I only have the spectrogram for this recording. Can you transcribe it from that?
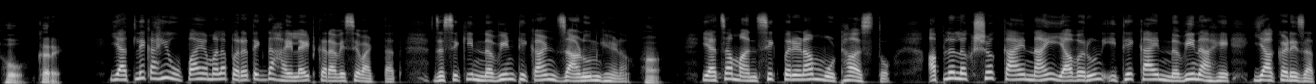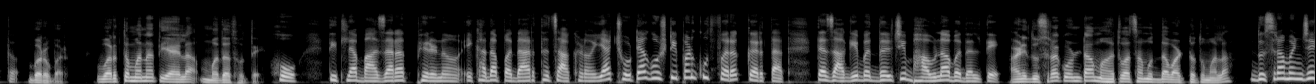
हो खरंय. यातले काही उपाय आम्हाला परत एकदा हायलाईट करावेसे वाटतात. जसे की नवीन ठिकाण जाणून घेणं. याचा मानसिक परिणाम मोठा असतो. आपलं लक्ष काय नाही यावरून इथे काय नवीन आहे याकडे जातं. बरोबर. वर्तमानात यायला मदत होते. हो. तिथल्या बाजारात फिरणं एखादा पदार्थ चाखणं या छोट्या गोष्टी पण खूप फरक करतात. त्या जागेबद्दलची भावना बदलते. आणि दुसरा कोणता महत्त्वाचा मुद्दा वाटतो तुम्हाला? दुसरा म्हणजे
